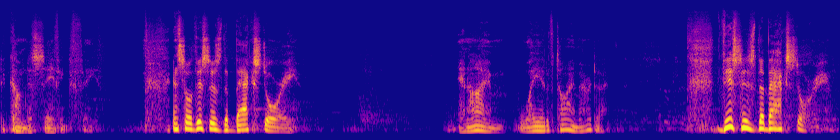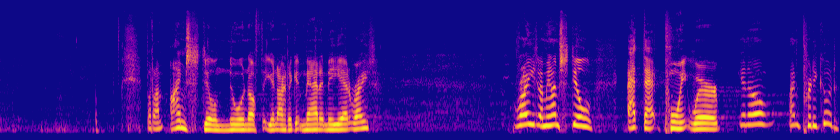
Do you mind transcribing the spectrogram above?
to come to saving faith. And so, this is the backstory. And I'm way out of time, aren't I? This is the backstory. But I'm, I'm still new enough that you're not going to get mad at me yet, right? Right? I mean, I'm still at that point where, you know, I'm pretty good.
